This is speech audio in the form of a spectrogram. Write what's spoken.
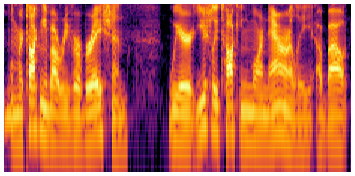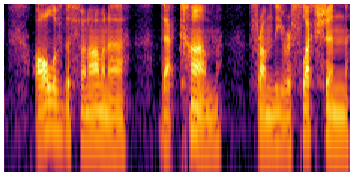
When we're talking about reverberation, we're usually talking more narrowly about all of the phenomena that come from the reflection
